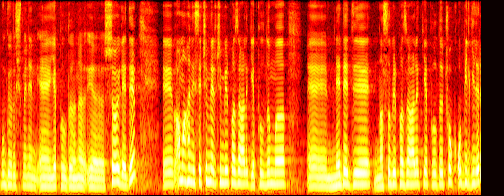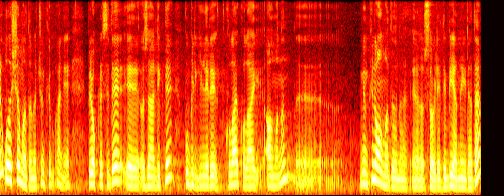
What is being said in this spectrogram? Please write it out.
bu görüşmenin e, yapıldığını e, söyledi. E, ama hani seçimler için bir pazarlık yapıldı mı? Ne dedi, nasıl bir pazarlık yapıldı çok o bilgilere ulaşamadığını. Çünkü hani bürokraside özellikle bu bilgileri kolay kolay almanın mümkün olmadığını söyledi bir yanıyla da.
